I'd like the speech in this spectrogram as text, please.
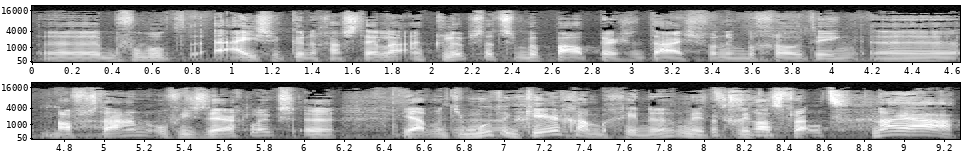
eh, bijvoorbeeld eisen kunnen gaan stellen aan clubs dat ze een bepaald percentage van hun begroting eh, afstaan of iets dergelijks? Eh, ja, want je moet een keer gaan beginnen met, Het met het. Nou ja,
